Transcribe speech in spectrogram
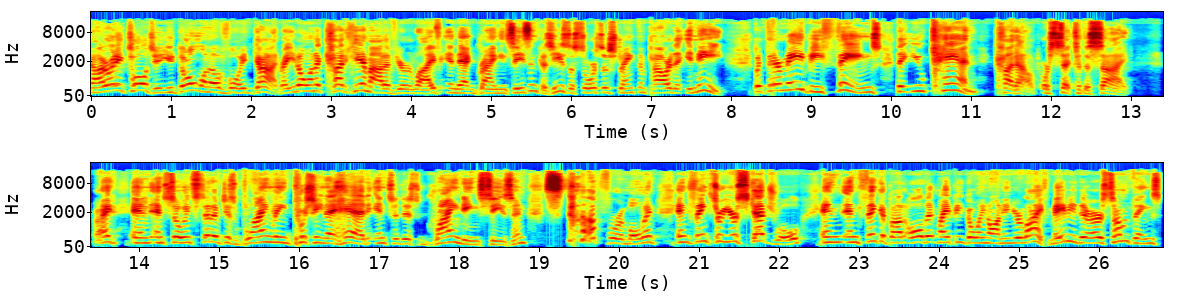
Now, I already told you, you don't want to avoid God, right? You don't want to cut him out of your life in that grinding season because he's the source of strength and power that you need. But there may be things that you can cut out or set to the side, right? And, and so instead of just blindly pushing ahead into this grinding season, stop for a moment and think through your schedule and, and think about all that might be going on in your life. Maybe there are some things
